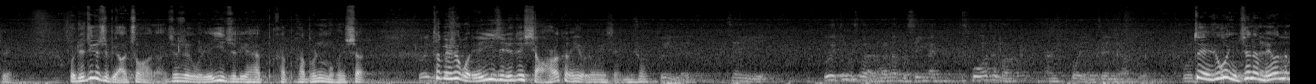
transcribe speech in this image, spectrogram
对，我觉得这个是比较重要的，就是我觉得意志力还还还不是那么回事儿。特别是我觉得意志力对小孩可能有用一些。你说？所以你的建议，如果这么说来的话，那不是应该拖着吗？按拖延症那样子。对，如果你真的没有那，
